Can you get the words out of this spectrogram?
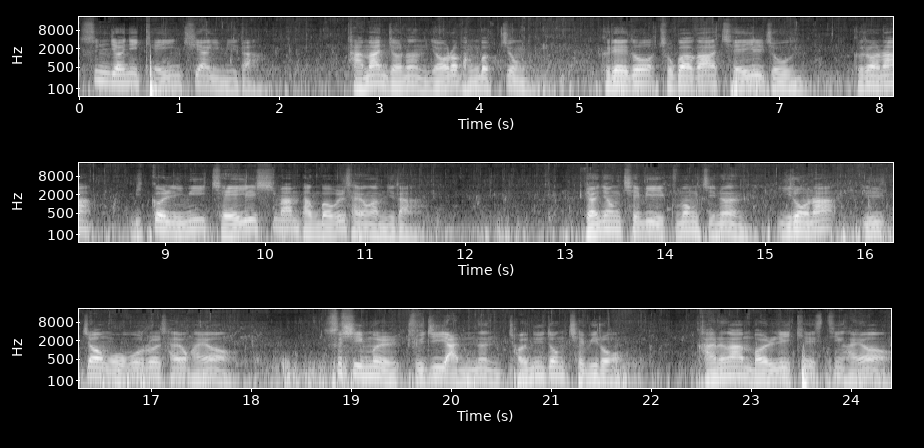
순전히 개인 취향입니다. 다만 저는 여러 방법 중 그래도 조과가 제일 좋은 그러나 밑걸림이 제일 심한 방법을 사용합니다. 변형채비 구멍찌는 1호나 1.5호를 사용하여 수심을 주지 않는 전유동 채비로 가능한 멀리 캐스팅하여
